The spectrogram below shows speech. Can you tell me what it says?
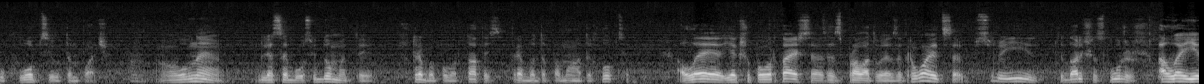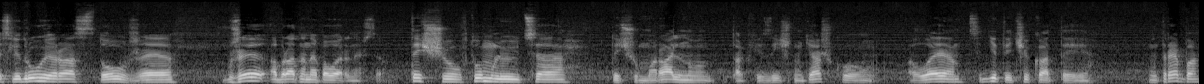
у хлопців, тим паче. Головне для себе усвідомити, що треба повертатись, треба допомагати хлопцям. Але якщо повертаєшся, справа твоя закривається, все, і ти далі служиш. Але якщо другий раз, то вже, вже обратно не повернешся. Те, що втомлюються, те, що морально, так фізично тяжко, але сидіти і чекати не треба,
